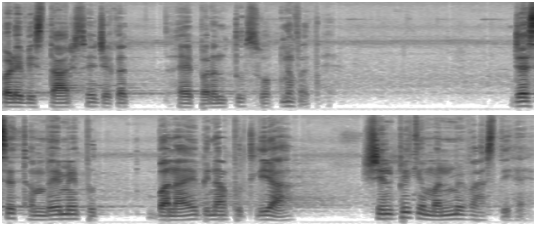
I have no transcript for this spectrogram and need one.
बड़े विस्तार से जगत है, परंतु स्वप्नवत है। जैसे थंबे में पुत, बनाए बिना पुतलिया शिल्पी के मन में वास्ती है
